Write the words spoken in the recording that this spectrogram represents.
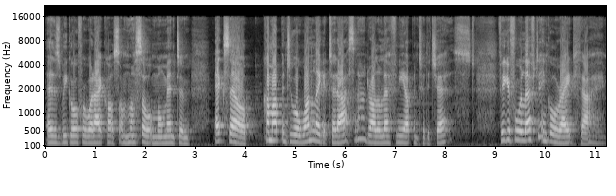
as we go for what I call some muscle momentum. Exhale, come up into a one-legged Tadasana, draw the left knee up into the chest. Figure four, left ankle, right thigh.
